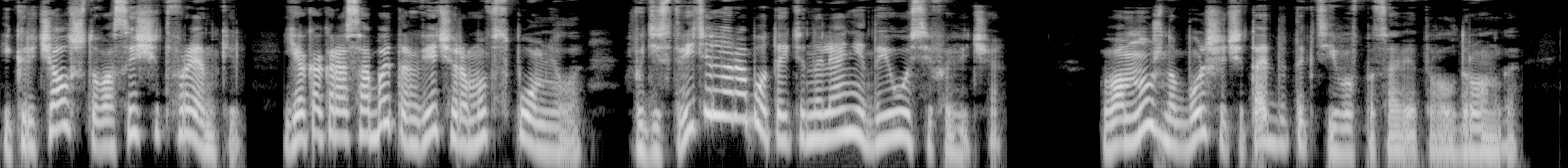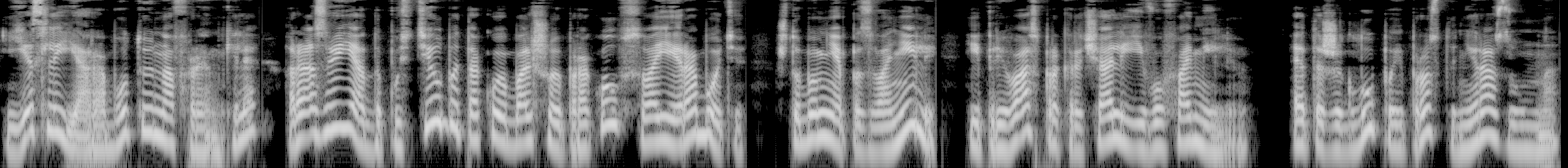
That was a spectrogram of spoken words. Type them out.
и кричал, что вас ищет Френкель. Я как раз об этом вечером и вспомнила. Вы действительно работаете на Леонида Иосифовича? Вам нужно больше читать детективов, посоветовал Дронга. Если я работаю на Френкеля, разве я допустил бы такой большой прокол в своей работе, чтобы мне позвонили и при вас прокричали его фамилию? Это же глупо и просто неразумно.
